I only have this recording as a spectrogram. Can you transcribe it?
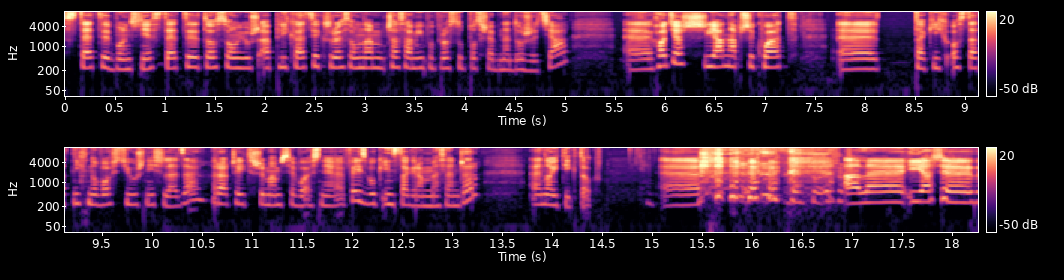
stety bądź niestety to są już aplikacje, które są nam czasami po prostu potrzebne do życia. E, chociaż ja na przykład e, takich ostatnich nowości już nie śledzę, raczej trzymam się właśnie Facebook, Instagram, Messenger, e, no i TikTok. E, ale ja się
